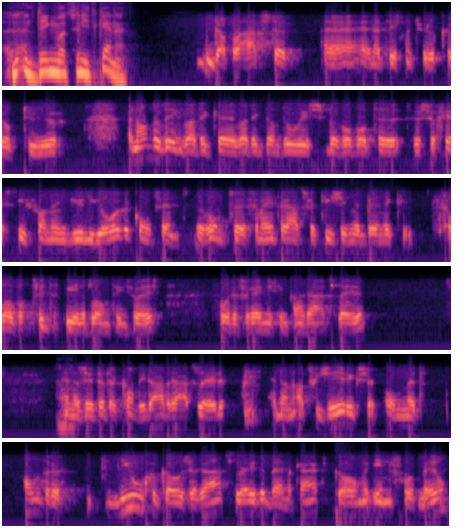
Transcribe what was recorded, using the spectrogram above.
een ding wat ze niet kennen? Dat laatste. Eh, en het is natuurlijk cultuur. Een ander ding wat ik, eh, wat ik dan doe is bijvoorbeeld eh, de suggestie van een juniorenconvent. Rond de gemeenteraadsverkiezingen ben ik, ik geloof al twintig keer het land in geweest. Voor de Vereniging van Raadsleden. En dan zitten er kandidaatraadsleden. En dan adviseer ik ze om met andere nieuw gekozen raadsleden bij elkaar te komen, informeel.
